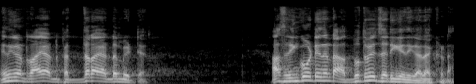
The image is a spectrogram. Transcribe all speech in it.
ఎందుకంటే రాయి అడ్డం పెద్ద రాయి అడ్డం పెట్టారు. అసలు ఇంకోటి ఏంటంటే అద్భుతమే జరిగేది కదా అక్కడ.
